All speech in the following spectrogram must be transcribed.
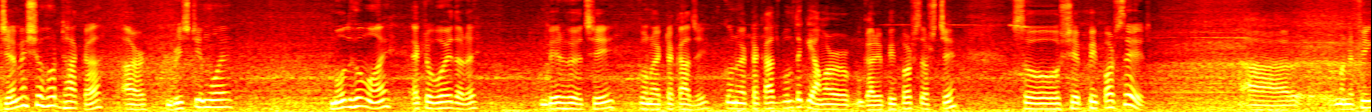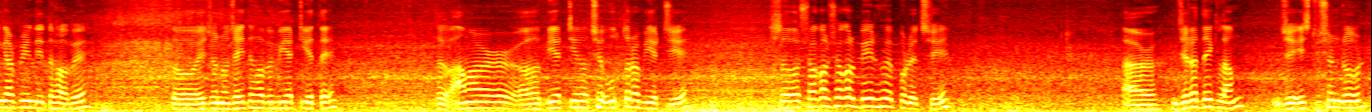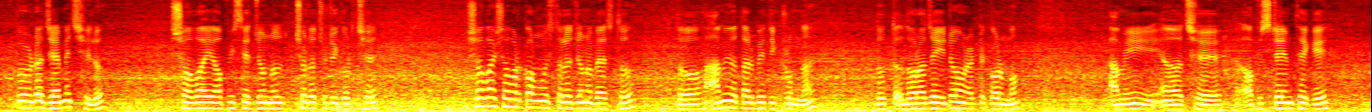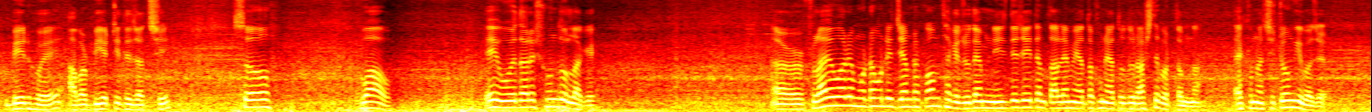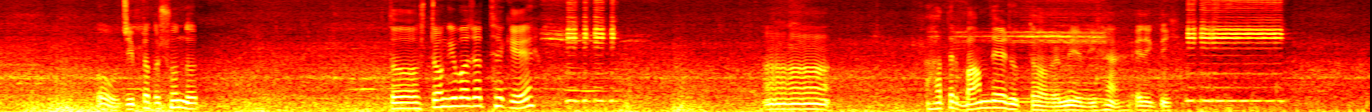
জ্যামের শহর ঢাকা আর বৃষ্টিময়, মধুময় একটা ওয়েদারে বের হয়েছি কোনো একটা কাজে। কোনো একটা কাজ বলতে কি আমার গাড়ির পেপার্স আসছে। সো সে পেপার্সের আর মানে ফিঙ্গারপ্রিন্ট দিতে হবে। তো এই জন্য যাইতে হবে বিআরটিএতে তো। আমার বিআরটি হচ্ছে উত্তরা বিআরটিএ সো সকাল সকাল বের হয়ে পড়েছি। আর যেটা দেখলাম যে স্টেশন রোড পুরোটা জ্যামে ছিল। সবাই অফিসের জন্য ছোটাছুটি করছে। সবাই সবার কর্মস্থলের জন্য ব্যস্ত। তো আমিও তার ব্যতিক্রম না। ধরা যায় এটাও আমার একটা কর্ম। আমি হচ্ছে অফিস টাইম থেকে বের হয়ে আবার বিএটিতে যাচ্ছি। সো, ওয়াও, এই ওয়েদারে সুন্দর লাগে। আর ফ্লাইওভারে মোটামুটি জ্যামটা কম থাকে। যদি আমি নিজ দিয়ে যেতাম তাহলে আমি এতক্ষণ এত দূর আসতে পারতাম না। এখন আছি টঙ্গি বাজার। ও জিপটা তো সুন্দর। তো টঙ্গি বাজার থেকে হাতের বাম দিয়ে ঢুকতে হবে মেবি হ্যাঁ এদিক দিয়ে।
